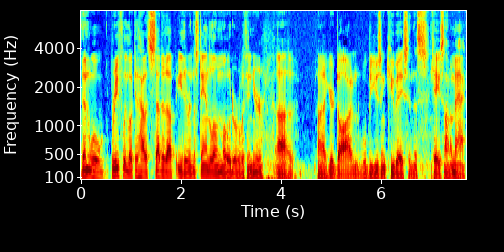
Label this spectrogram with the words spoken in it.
Then we'll briefly look at how to set it up either in the standalone mode or within your uh, uh, your DAW, and we'll be using Cubase in this case on a Mac.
